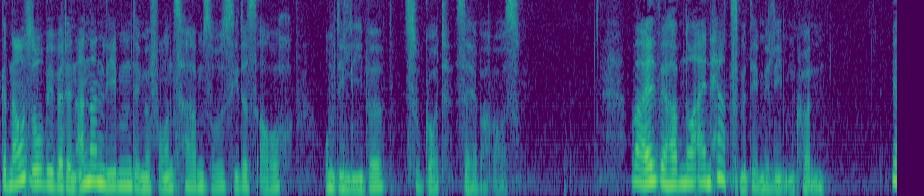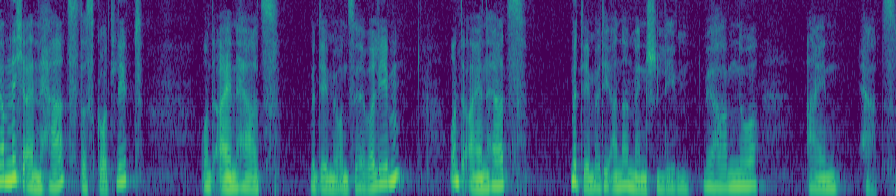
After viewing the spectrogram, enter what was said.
genauso wie wir den anderen lieben, den wir vor uns haben, so sieht es auch um die Liebe zu Gott selber aus. weil wir haben nur ein Herz, mit dem wir lieben können. Wir haben nicht ein Herz, das Gott liebt, und ein Herz, mit dem wir uns selber lieben, und ein Herz, mit dem wir die anderen Menschen lieben. Wir haben nur ein Herz.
